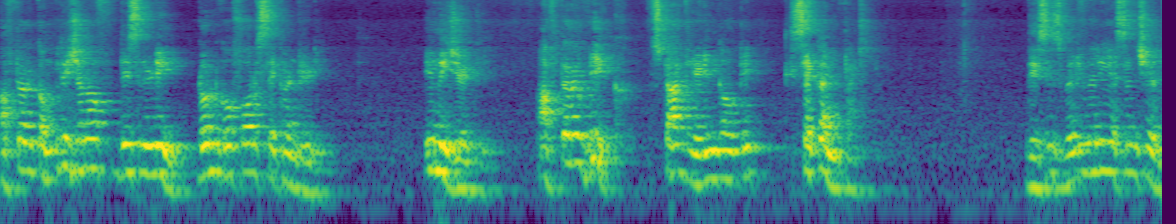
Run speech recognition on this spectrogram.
after completion of this reading, don't go for second reading immediately. After a week, start reading out it second time. This is very, very essential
